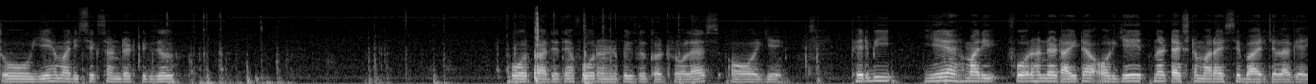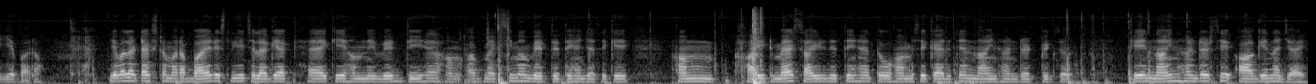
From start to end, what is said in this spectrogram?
तो ये हमारी 600 पिक्सल फोर कर देते हैं 400 पिक्सल कंट्रोल एस और ये। फिर भी ये हमारी 400 हाइट है और ये इतना टेक्स्ट हमारा इससे बाहर चला गया, ये वाला। ये वाला टेक्स्ट हमारा बाहर इसलिए चला गया है कि हमने वेट दी है, हम अब मैक्सिमम वेट देते हैं, जैसे कि हम हाइट मैक्स हाइट देते हैं तो हम इसे कह देते हैं 900 पिक्सल के 900 से आगे ना जाए,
